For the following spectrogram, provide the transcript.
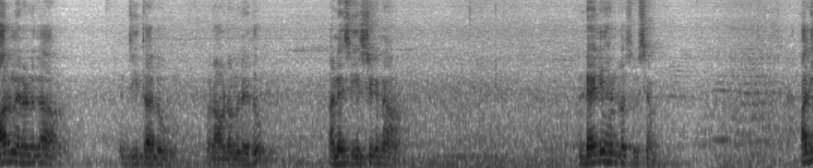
ఆరు నెలలుగా జీతాలు రావడం లేదు అనే శీర్షికన డైలీ హ్యాండ్లో చూసాం అది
